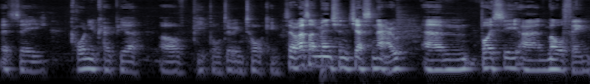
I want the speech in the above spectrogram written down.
It's a cornucopia of people doing talking. So as I mentioned just now, um, Boycie and Molthing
